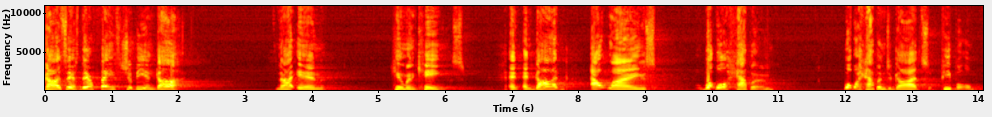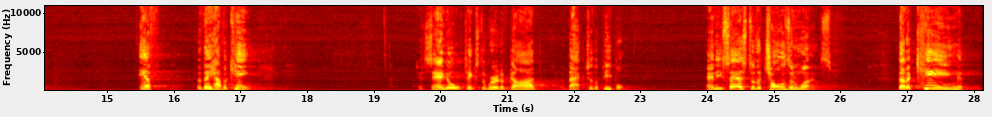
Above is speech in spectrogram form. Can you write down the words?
God says their faith should be in God, not in human kings. And, and God outlines what will happen, what will happen to God's people if they have a king. And Samuel takes the word of God back to the people. And he says to the chosen ones that a king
